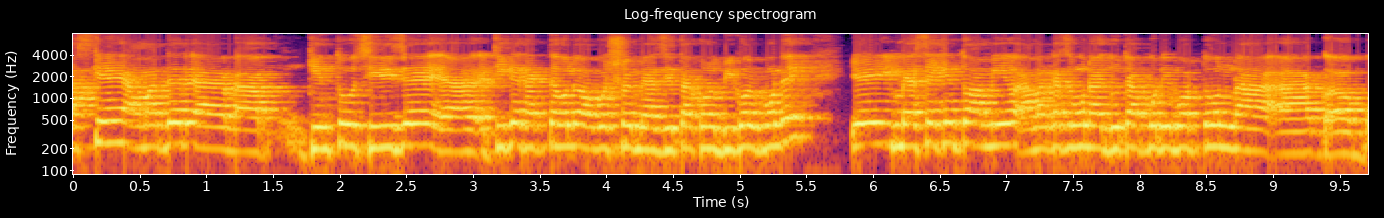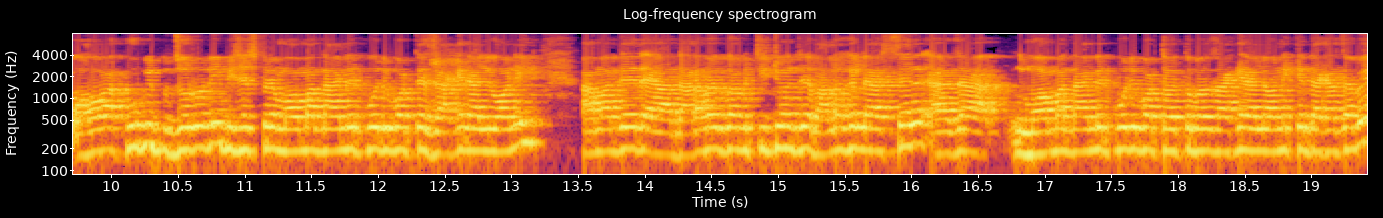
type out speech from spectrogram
আজকে আমাদের কিন্তু সিরিজে টিকে থাকতে হলে অবশ্যই ম্যাচ জেতার কোনো বিকল্প নেই। এই ম্যাচে কিন্তু আমি, আমার কাছে মনে হয় দুটা পরিবর্তন হওয়া খুবই জরুরি, বিশেষ করে মোহাম্মদ নাইমের পরিবর্তে জাকির আলী অনিক আমাদের ধারাবাহিকভাবে টি টোয়েন্টিতে ভালো খেলে আসছেন যা মোহাম্মদ নাইমের পরিবর্তে হয়তো বা জাকির আলী অনেককে দেখা যাবে।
